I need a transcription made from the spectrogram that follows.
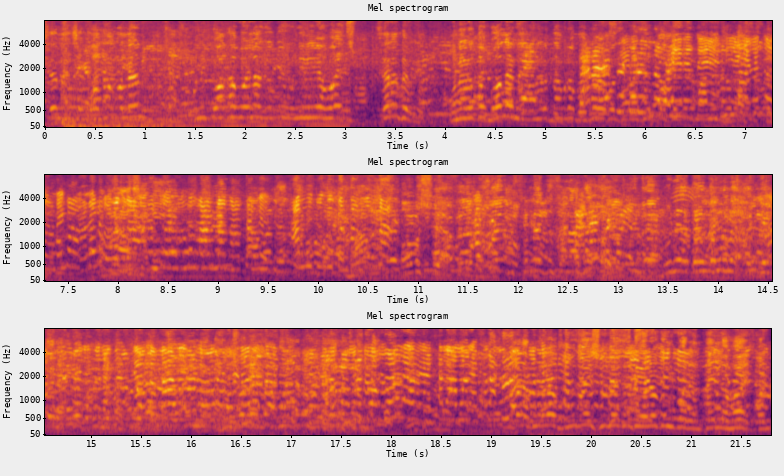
আসেন এসে কথা বলেন উনি কথা বলে যদি উনি ইয়ে হয় ছেড়ে দেবে ওনারা তো বলেন ওনারা তো আমরা ভোটের উপর আমি তো কথা বললাম অবশ্যই মানে আপনারা বুঝে শুনে যদি এরকম করেন তাইলে হয় কারণ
